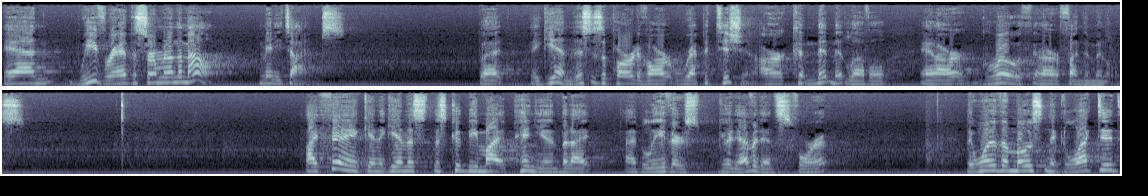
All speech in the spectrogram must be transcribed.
And we've read the Sermon on the Mount many times. But again, this is a part of our repetition, our commitment level, and our growth in our fundamentals. I think, and again, this, this could be my opinion, but I, I believe there's good evidence for it, that one of the most neglected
